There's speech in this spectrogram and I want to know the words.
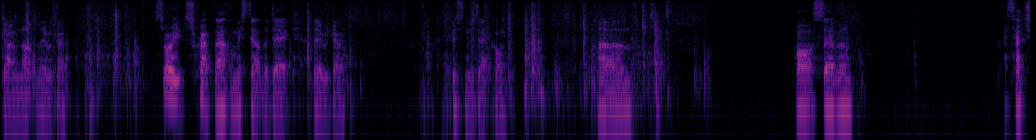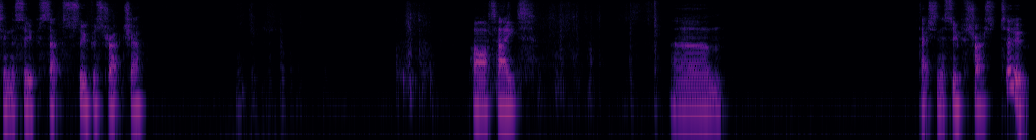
donut? There we go. Sorry, scrap that, I missed out the deck. There we go. Putting the deck on. Um, part 7. Attaching the super, superstructure. Part 8 um, attaching the superstructure too.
